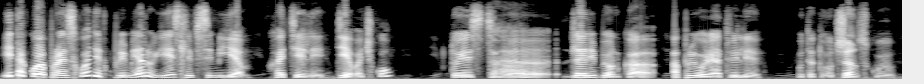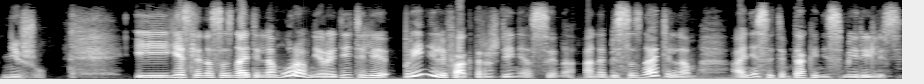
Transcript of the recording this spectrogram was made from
И такое происходит, к примеру, если в семье хотели девочку, то есть Так. э, для ребенка априори отвели вот эту вот женскую нишу. И если на сознательном уровне родители приняли факт рождения сына, а на бессознательном они с этим так и не смирились.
